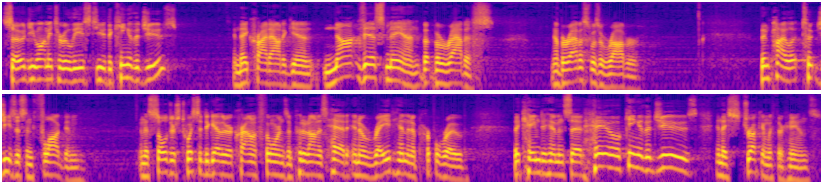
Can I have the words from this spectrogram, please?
So do you want me to release to you the king of the Jews? And they cried out again, Not this man, but Barabbas. Now, Barabbas was a robber. Then Pilate took Jesus and flogged him. And the soldiers twisted together a crown of thorns and put it on his head and arrayed him in a purple robe. They came to him and said, Hail, King of the Jews! And they struck him with their hands.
